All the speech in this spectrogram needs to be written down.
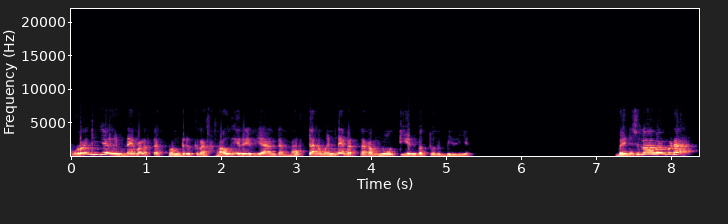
குறைஞ்ச எண்ணெய் வளத்தை கொண்டிருக்கிற சவுதி அரேபியா என்ற வர்த்தகம் எண்ணெய் வர்த்தகம் நூற்றி எண்பத்தொரு பில்லியன் வெனிசுலாவை விட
